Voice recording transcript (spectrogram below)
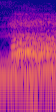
No.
